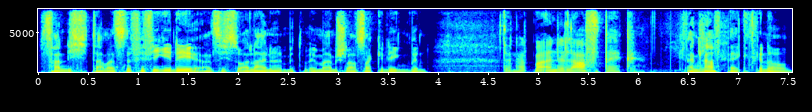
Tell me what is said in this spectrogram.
fand ich damals eine pfiffige Idee, als ich so alleine mit in meinem Schlafsack gelegen bin. Dann hat man eine Loveback. Ein Loveback, genau.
